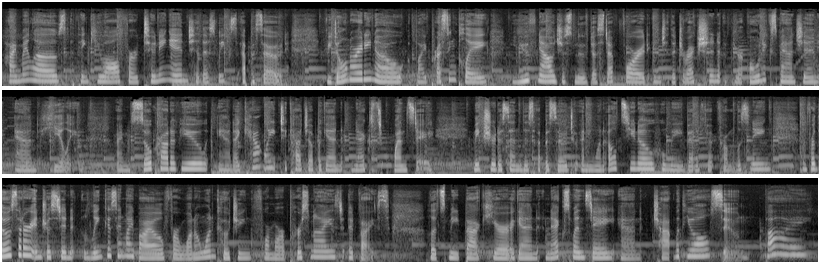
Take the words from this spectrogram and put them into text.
Hi, my loves. Thank you all for tuning in to this week's episode. If you don't already know, by pressing play, you've now just moved a step forward into the direction of your own expansion and healing. I'm so proud of you, and I can't wait to catch up again next Wednesday. Make sure to send this episode to anyone else you know who may benefit from listening. And for those that are interested, link is in my bio for one on one coaching for more personalized advice. Let's meet back here again next Wednesday and chat with you all soon. Bye.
